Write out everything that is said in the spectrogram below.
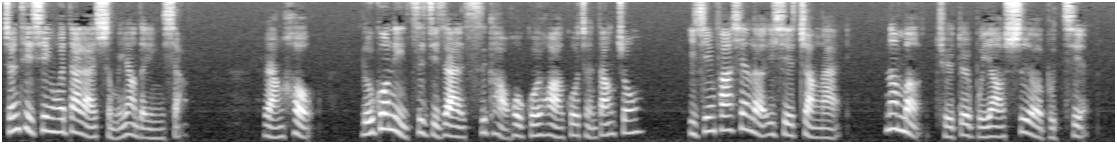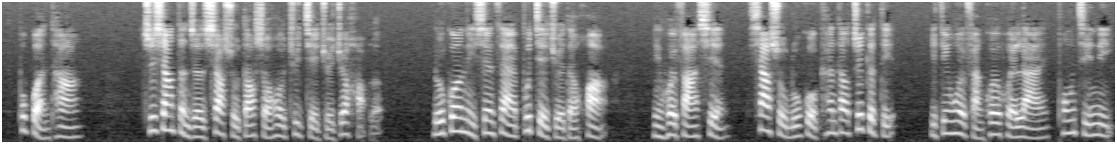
整体性会带来什么样的影响。然后，如果你自己在思考或规划过程当中已经发现了一些障碍，那么绝对不要视而不见，不管它。只想等着下属到时候去解决就好了。如果你现在不解决的话，你会发现下属如果看到这个点，一定会反馈回来抨击你，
